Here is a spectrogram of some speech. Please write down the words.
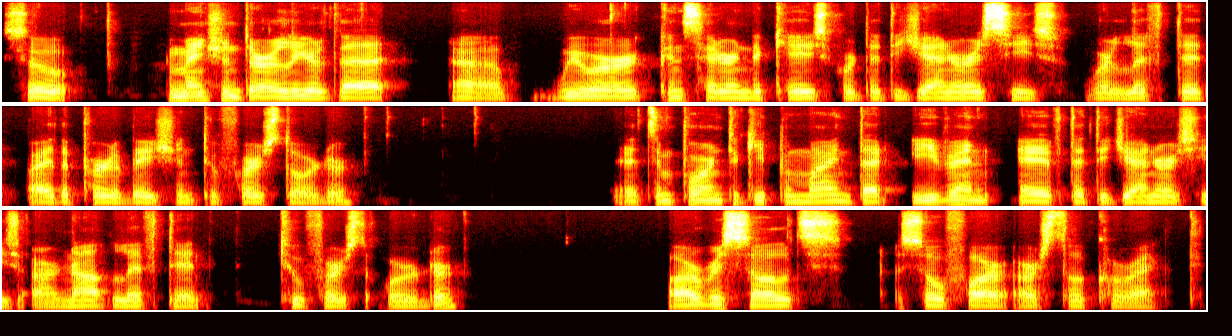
So I mentioned earlier that uh, we were considering the case where the degeneracies were lifted by the perturbation to first order. It's important to keep in mind that even if the degeneracies are not lifted to first order, our results so far are still correct.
